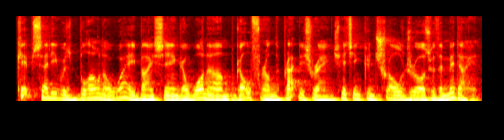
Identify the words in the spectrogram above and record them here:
Kipp said he was blown away by seeing a one armed golfer on the practice range hitting control draws with a mid iron.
